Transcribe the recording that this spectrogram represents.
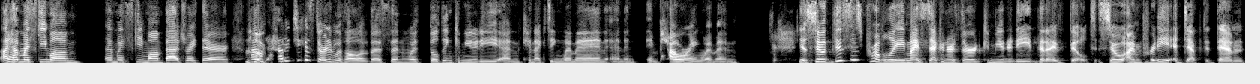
I have my ski mom and my ski mom badge right there. How, how did you get started with all of this and with building community and connecting women and empowering women? Yeah, so this is probably my second or third community that I've built. So I'm mm-hmm. pretty adept at them.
